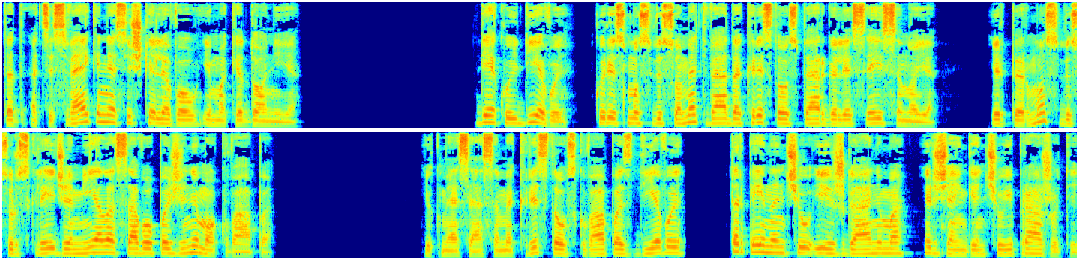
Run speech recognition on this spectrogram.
Tad atsisveikinęs iškeliavau į Makedoniją. Dėkui Dievui, kuris mus visuomet veda Kristaus pergalės eisenoje – ir per mus visur skleidžia mielą savo pažinimo kvapą. Juk mes esame Kristaus kvapas Dievui, tarp einančių į išganimą ir žengiančių į pražūtį.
